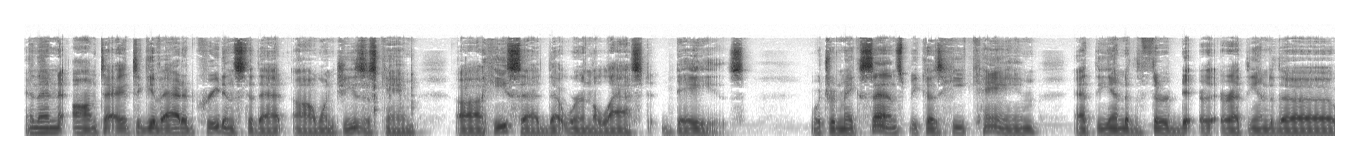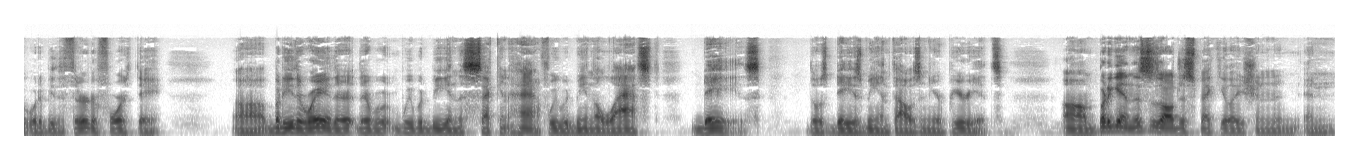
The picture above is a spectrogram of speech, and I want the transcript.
And then um, to to give added credence to that, uh, when Jesus came, uh, he said that we're in the last days, which would make sense because he came at the end of the third day, or at the end of the would it be the third or fourth day? Uh, but either way, there there we would be in the second half. We would be in the last days. Those days being thousand year periods. Um, but again, this is all just speculation and, and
